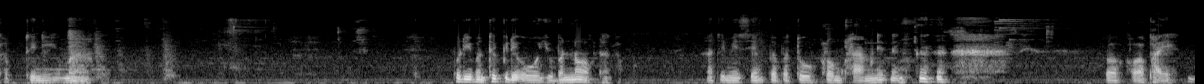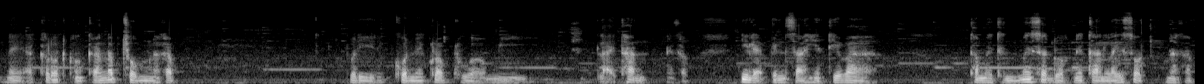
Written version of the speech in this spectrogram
ครับทีนี้มาพอดีบันทึกวิดีโออยู่บ้านนอกนะครับ อาจจะมีเสียงเปิดประตูโครมคลามนิดนึง ก็ขออภัยในอัครถของการรับชมนะครับ พอดีคนในครอบครัวมีหลายท่านนะครับ นี่แหละเป็นสาเหตุที่ว่าทำไมถึงไม่สะดวกในการไลฟ์สดนะครับ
